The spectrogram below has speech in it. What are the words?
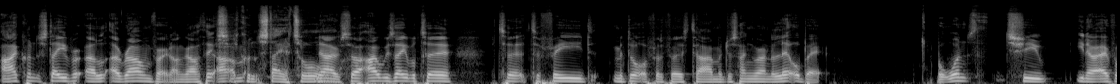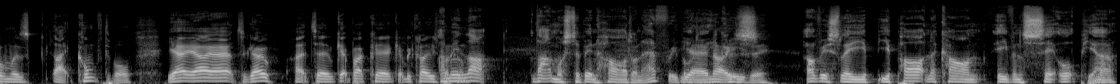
I couldn't stay around very long. I think So I, you couldn't stay at all. no, so I was able to to to feed my daughter for the first time and just hang around a little bit. But once she, you know, everyone was like comfortable. Yeah, yeah, I had to go. I had to get back, uh, get my clothes. I mean on. that that must have been hard on everybody. Yeah, not easy. Obviously, your, your partner can't even sit up yet. No.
